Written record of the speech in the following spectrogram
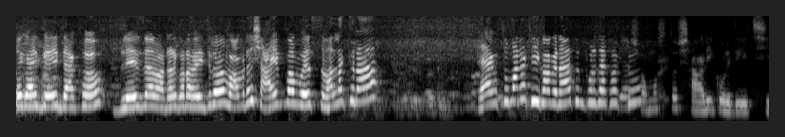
তো গাইজ এই দেখো ব্লেজার অর্ডার করা হয়েছিল। সাহেব বাবু এসছে, ভালো লাগছে না? তোমারও ঠিক হবে না? তুমি পরে দেখো একটু। সমস্ত শাড়ি করে দিয়েছি।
